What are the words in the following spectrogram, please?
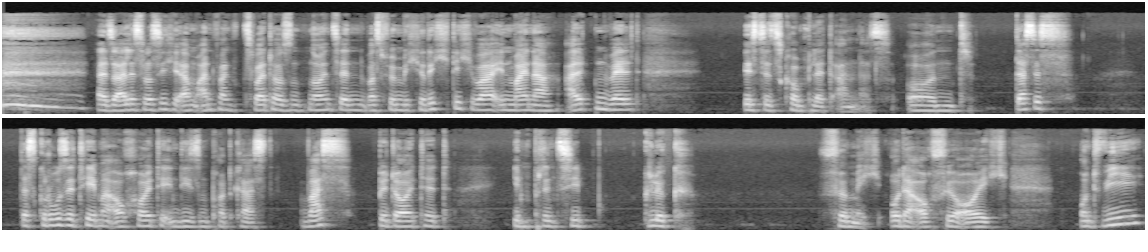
also alles, was ich am Anfang 2019, was für mich richtig war in meiner alten Welt, ist jetzt komplett anders. Und das ist das große Thema auch heute in diesem Podcast. Was bedeutet im Prinzip Glück für mich oder auch für euch? Und wie,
